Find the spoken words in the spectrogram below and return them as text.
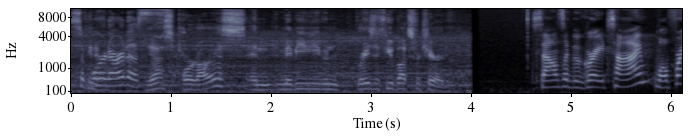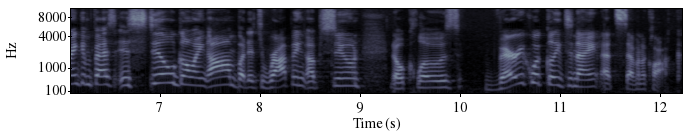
support you know, artists. Yeah, support artists and maybe even raise a few bucks for charity. Sounds like a great time. Well, Frankenfest is still going on, but it's wrapping up soon. It'll close very quickly tonight at 7 o'clock.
